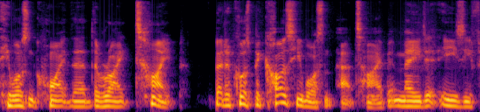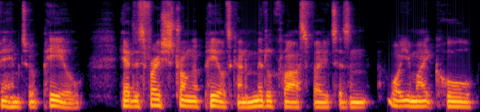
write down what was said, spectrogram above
he wasn't quite the, the right type. But of course, because he wasn't that type, it made it easy for him to appeal. He had this very strong appeal to kind of middle class voters and what you might call,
